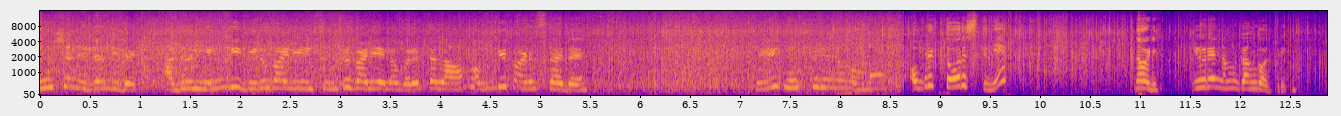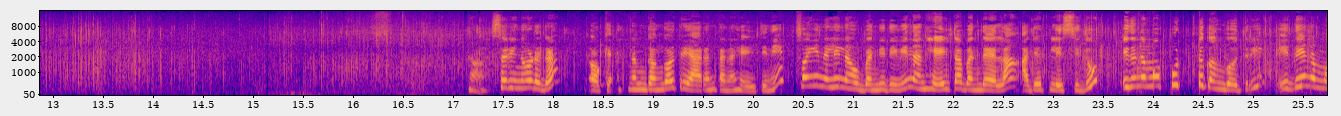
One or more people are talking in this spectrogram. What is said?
ಓಷನ್ ಇದ್ದಂಗಿದೆ. ಅದು ಹೆಂಗೆ ಬಿರುಗಾಳಿ ಸುಂಟರಗಾಳಿ ಎಲ್ಲ ಬರುತ್ತಲ್ಲ, ಹಂಗೆ ಕಾಣಿಸ್ತಾ ಇದೆ. ಹೇಗೆ ಹೋಗ್ತಿದೆ ಅಮ್ಮ ಒಬ್ರಿಗೆ ತೋರಿಸ್ತೀನಿ. ನೋಡಿ, ಇವರೇ ನಮ್ಮ ಗಂಗೋತ್ರಿ. ಹಾಂ, ಸರಿ, ನೋಡಿದ್ರಾ? ಓಕೆ ನಮ್ಮ ಗಂಗೋತ್ರಿ ಯಾರಂತ ನಾನು ಹೇಳ್ತೀನಿ ಫೈನಲಿ ನಾವು ಬಂದಿದ್ದೀವಿ. ನಾನು ಹೇಳ್ತಾ ಬಂದೆ ಅಲ್ಲ, ಅದೇ ಪ್ಲೇಸ್ ಇದು. ಇದು ನಮ್ಮ ಪುಟ್ಟ ಗಂಗೋತ್ರಿ. ಇದೇ ನಮ್ಮ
